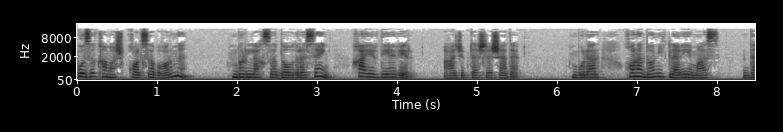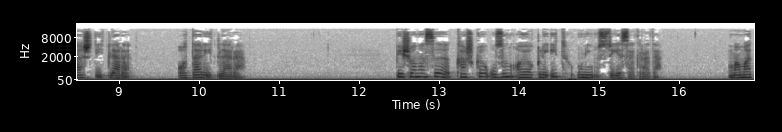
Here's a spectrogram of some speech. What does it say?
ko'zi qamashib qolsa bormi? Bir lahza dovdirasang xayr deyaver g'ajib tashlashadi. Bular xonadon itlari emas dasht itlari. Otar itlari. Peshonasi qashqa uzun oyoqli it uning ustiga sakradi. Mamat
